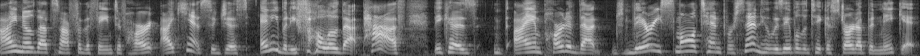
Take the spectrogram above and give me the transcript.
I know that's not for the faint of heart. I can't suggest anybody follow that path because I am part of that very small 10% who was able to take a startup and make it.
